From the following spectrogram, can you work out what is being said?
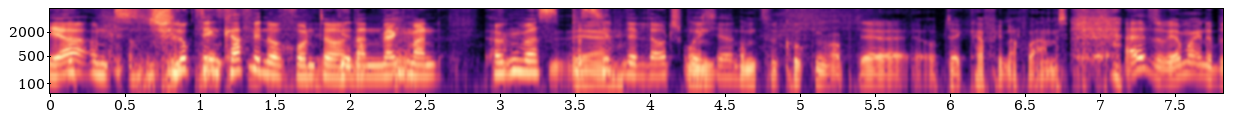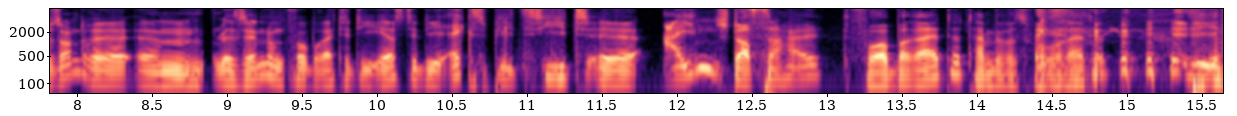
Ja, und schluckt den Kaffee noch runter und Genau. dann merkt man, irgendwas passiert Ja. mit den um, Lautsprechern. um zu gucken, ob der, ob der Kaffee noch warm ist. Also, wir haben eine besondere ähm, Sendung vorbereitet. Die erste, die explizit äh, einzahlt. Vorbereitet? Haben wir was vorbereitet? ja.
